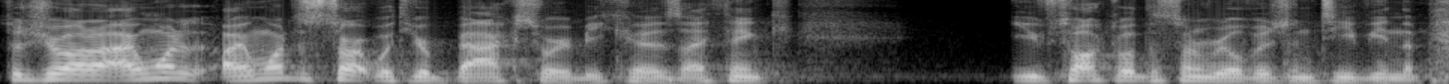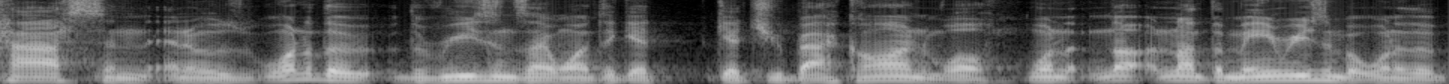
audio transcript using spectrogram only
So, Jawad, I want I want to start with your backstory because I think you've talked about this on Real Vision TV in the past, and, and it was one of the, the reasons I wanted to get get you back on. Well, one not not the main reason, but one of the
